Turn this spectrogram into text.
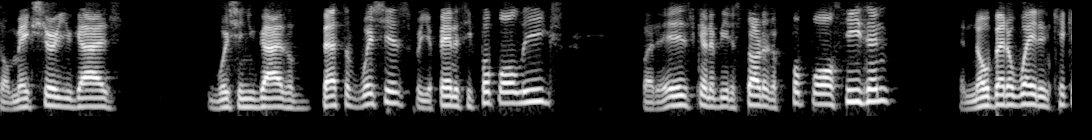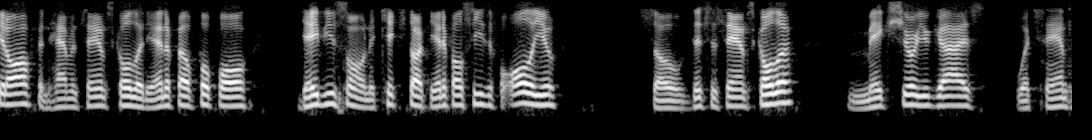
So make sure you guys wishing you guys the best of wishes for your fantasy football leagues. but it is going to be the start of the football season, and no better way than kick it off and having Sam Scola, the NFL football debut song to kickstart the NFL season for all of you. So this is Sam Scola. Make sure you guys, with Sam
